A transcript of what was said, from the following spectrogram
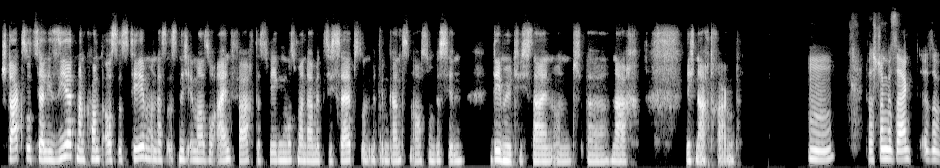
stark sozialisiert, man kommt aus Systemen und das ist nicht immer so einfach. Deswegen muss man da mit sich selbst und mit dem Ganzen auch so ein bisschen demütig sein und äh, nach, nicht nachtragend. Mhm. Du hast schon gesagt, also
